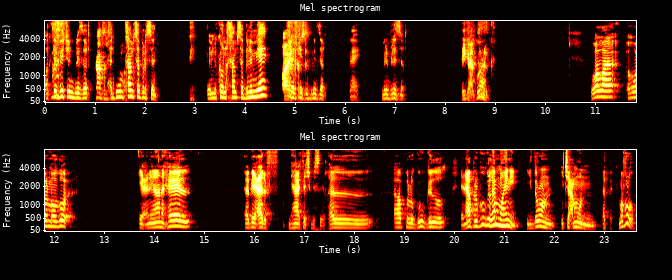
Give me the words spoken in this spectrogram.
Activision Blizzard عندهم 5% يملكون 5% شركة بليزرد إيه، من Blizzard اي قاعد أقول لك. والله هو الموضوع يعني أنا حيل أبي أعرف نهايته إيش بيصير. هل Apple و Google يعني Apple و Google هم مهنين يقدرون يشعمون Epic مفروض.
